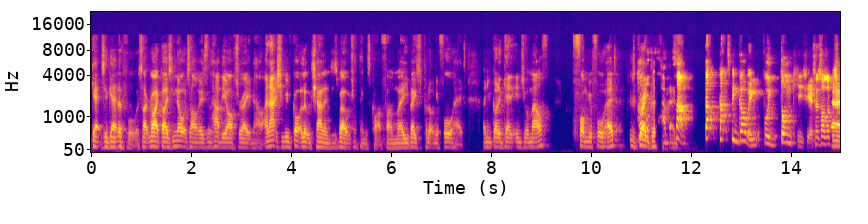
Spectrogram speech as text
get together for. It's like, right, guys, you know what time it is and have the after eight now. And actually, we've got a little challenge as well, which I think is quite fun, where you basically put it on your forehead and you've got to get it into your mouth from your forehead. It's great. Um, Sam, Sam, that, that's been going for donkey's years since I was a Yeah,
